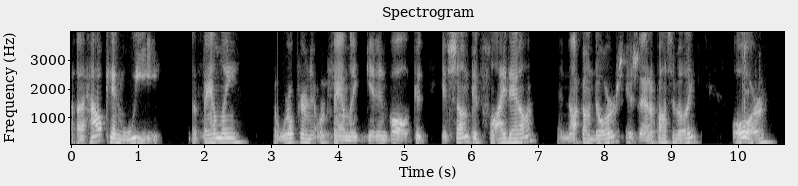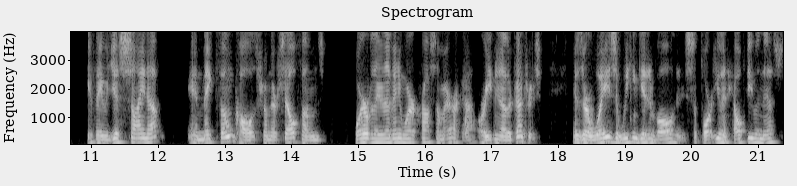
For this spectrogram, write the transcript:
Uh, how can we, the family, the World Prayer Network family, get involved? Could if some could fly down and knock on doors? Is that a possibility? Or if they would just sign up and make phone calls from their cell phones wherever they live, anywhere across America or even in other countries. Is there ways that we can get involved and support you and help you in this?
